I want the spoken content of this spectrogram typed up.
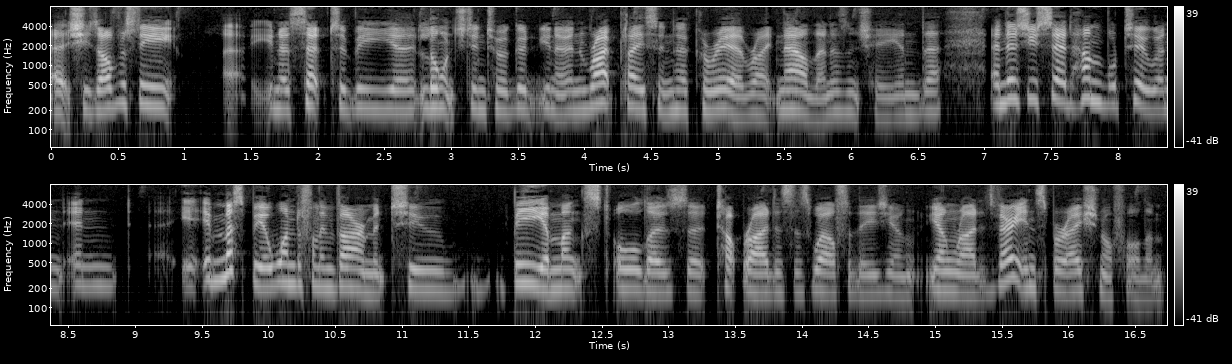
uh, she's obviously. Uh, you know, set to be uh, launched into a good, you know, in the right place in her career right now. Then, isn't she? And uh, and as you said, humble too. And and it must be a wonderful environment to be amongst all those uh, top riders as well for these young young riders. Very inspirational for them.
